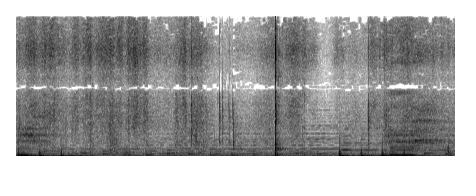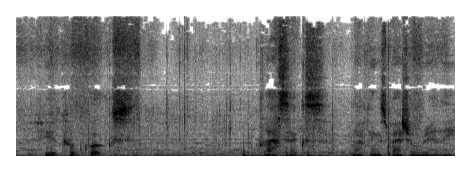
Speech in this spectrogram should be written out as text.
Hmm. Uh, a few cookbooks. Classics. Nothing special, really.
